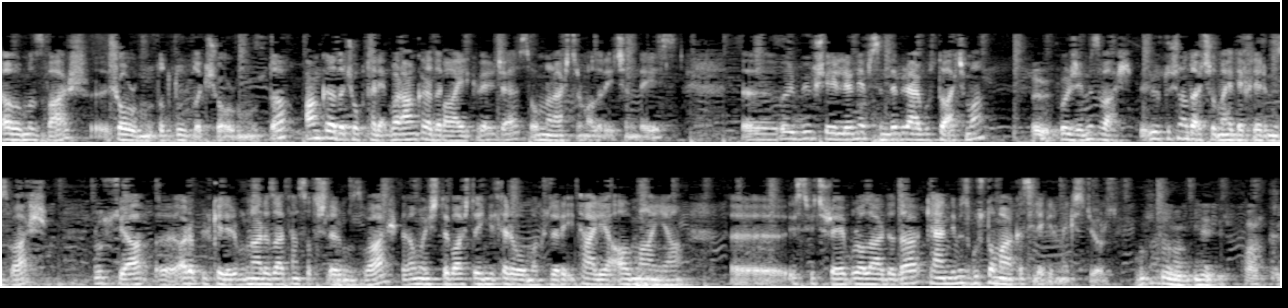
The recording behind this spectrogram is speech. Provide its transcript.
ağımız var. Showroom'umuzda, Tuzla'daki showroom'umuzda. Ankara'da çok talep var. Ankara'da bayilik vereceğiz. Onun araştırmaları içindeyiz. E, böyle büyük şehirlerin hepsinde birer gusto açma Evet. projemiz var. Yurt dışına da açılma hedeflerimiz var. Rusya, e, Arap ülkeleri bunlarda zaten satışlarımız var. Ama işte başta İngiltere olmak üzere İtalya, Almanya, e, İsviçre buralarda da kendimiz Gusto markasıyla girmek istiyoruz. Gusto'nun nedir farkı?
